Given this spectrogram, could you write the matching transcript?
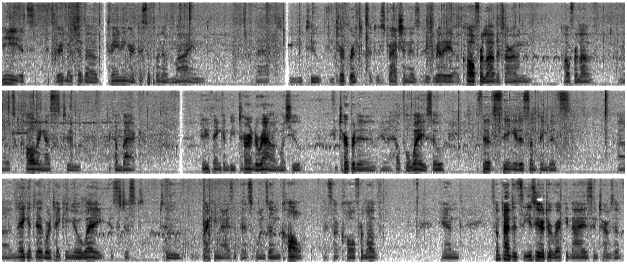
me, it's it's very much of a training or discipline of mind that we need to interpret a distraction as, as really a call for love. It's our own call for love. You know, it's calling us to to come back. Anything can be turned around once you interpret it in, in a helpful way. So instead of seeing it as something that's uh, negative or taking you away, it's just to recognize that that's one's own call. That's our call for love. And sometimes it's easier to recognize in terms of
